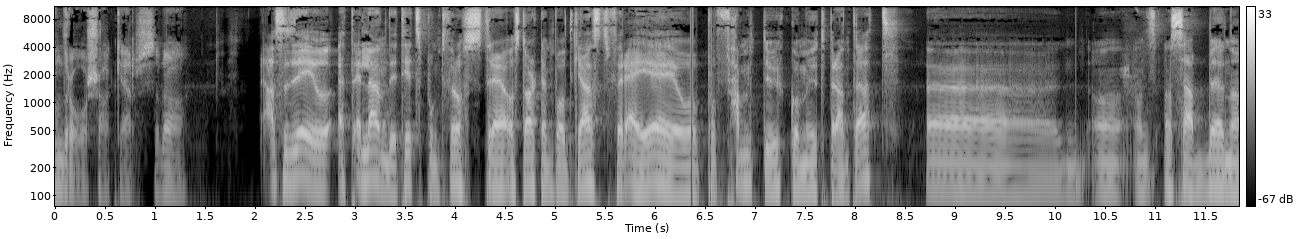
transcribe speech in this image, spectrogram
andre årsaker, så da Altså, det er jo et elendig tidspunkt for oss tre å starte en podkast, for jeg er jo på femte uke med utbrenthet. Uh, og og, og Seb er nå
